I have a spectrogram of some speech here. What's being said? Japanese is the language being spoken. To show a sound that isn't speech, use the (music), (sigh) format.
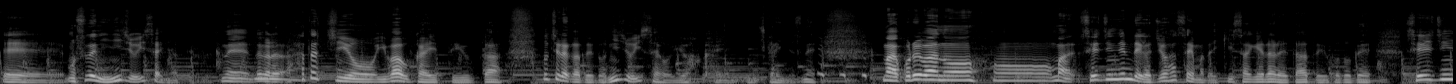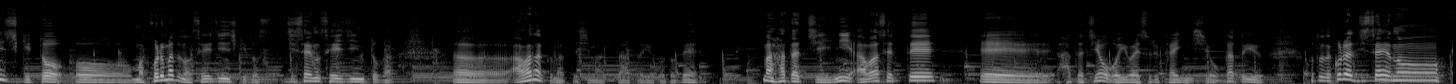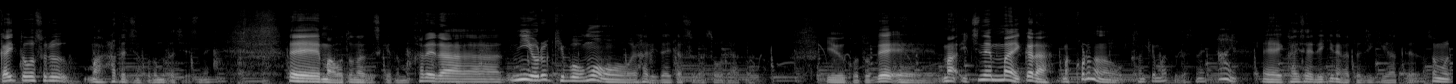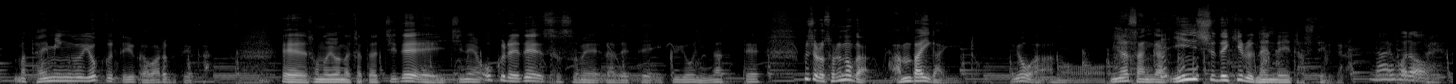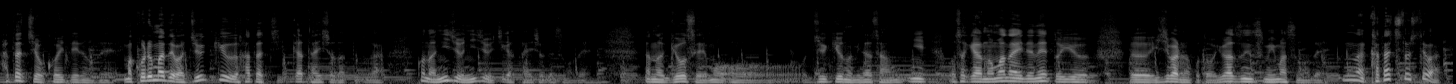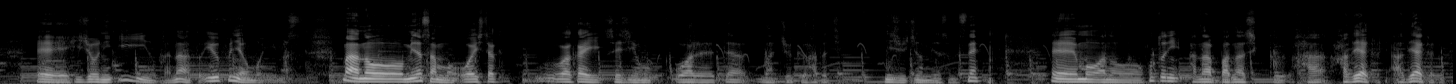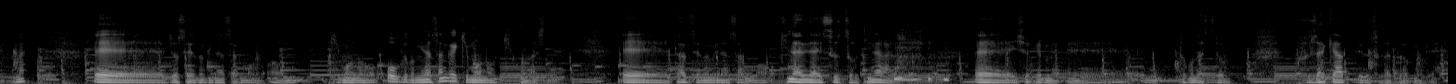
えーもうすでに21歳になってるんですね。だから二十歳を祝う会っていうか、どちらかというと21歳を祝う会に近いんですね。(laughs) まあこれはあのおまあ成人年齢が18歳まで引き下げられたということで、成人式とおまあこれまでの成人式と実際の成人とか合わなくなってしまったということで、まあ、20歳に合わせて、えー、20歳をお祝いする会にしようかということでこれは実際あの該当する、まあ、20歳の子どもたちですね、えーまあ、大人ですけども彼らによる希望もやはり大多数がそうであったということで、えーまあ、1年前から、まあ、コロナの関係もあってですね、はい。えー開催できなかった時期があってその、まあ、タイミングよくというか悪くというか、えーそのような形で、え1年遅れで進められていくようになってむしろそれのが塩梅がいいと要はあの皆さんが飲酒できる年齢に達しているから。なるほど。はい二十歳を超えているので、まあ、これまでは19、20歳が対象だったのが今度は20、21が対象ですのであの行政もお19の皆さんにお酒は飲まないでねというう意地悪なことを言わずに済みますのでまあ形としては、えー非常にいいのかなというふうに思います。まあ、あの皆さんもお会いした若い成人を追われた、まあ、19、20歳、21の皆さんですね。えーもうあの本当に華々しくは派手やかにあでやかにというかね、えー女性の皆さんも着物を多くの皆さんが着物を着こなして、えー男性の皆さんも着慣れないスーツを着ながら、(laughs) えー一生懸命、えー友達とふざけ合っている姿を見て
